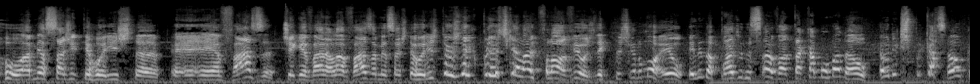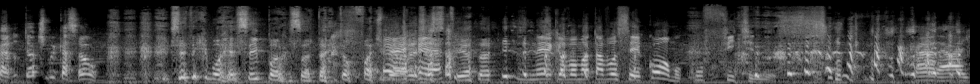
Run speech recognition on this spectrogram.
a mensagem terrorista é, é, vaza, Che Guevara lá vaza a mensagem terrorista, tem o Snake Plissken lá. Ele fala, ó, viu, o Snake Plissken não morreu. Ele ainda pode nos salvar, tacar a bomba não. É a única explicação, cara, não tem outra explicação. Você tem que morrer sem pança, tá? Então faz meia hora de É. esteira. Snake, eu vou matar você. Como? Com fitness. Caralho.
